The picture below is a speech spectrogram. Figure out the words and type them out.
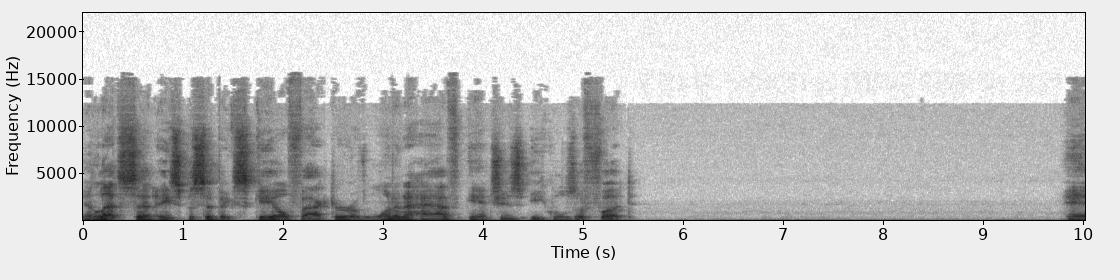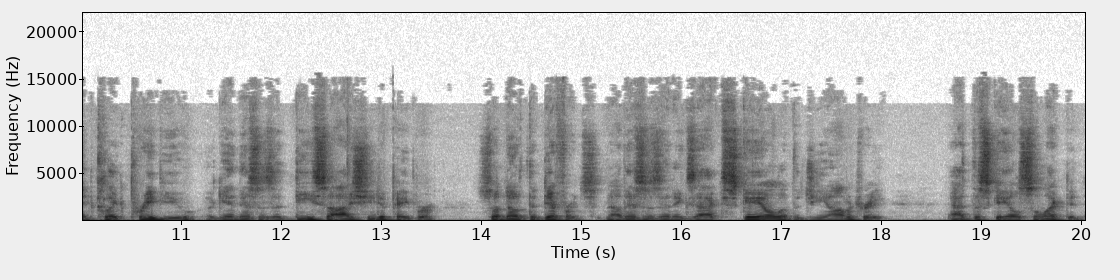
and let's set a specific scale factor of one and a half inches equals a foot. And click preview. Again this is a D size sheet of paper so note the difference. Now this is an exact scale of the geometry at the scale selected.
